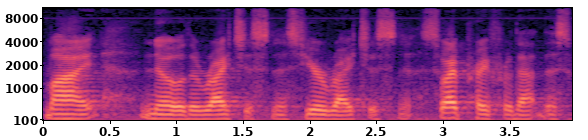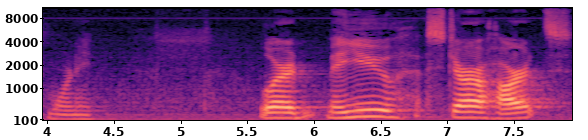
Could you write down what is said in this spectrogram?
might know the righteousness, your righteousness. So I pray for that this morning. Lord, may you stir our hearts.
